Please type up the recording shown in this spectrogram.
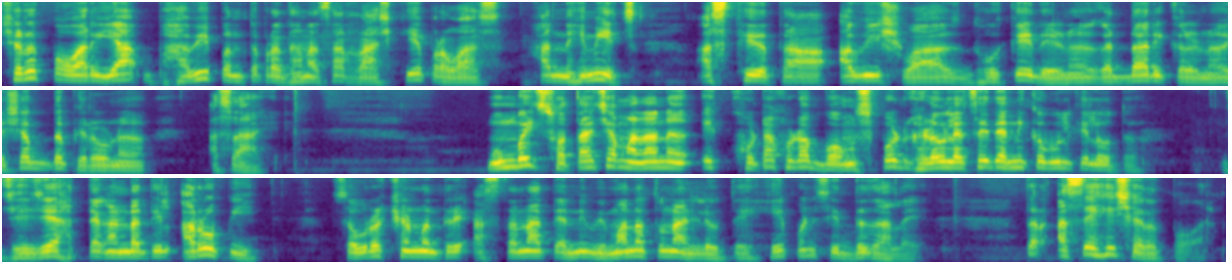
शरद पवार या भावी पंतप्रधानाचा राजकीय प्रवास हा नेहमीच अस्थिरता अविश्वास धोके देणं गद्दारी करणं शब्द फिरवणं असं आहे. मुंबईत स्वतःच्या मनानं एक खोटा खोटा बॉम्बस्फोट घडवल्याचंही त्यांनी कबूल केलं होतं. जे जे हत्याकांडातील आरोपी संरक्षण मंत्री असताना त्यांनी विमानातून आणले होते हे पण सिद्ध झालं आहे तर असे हे शरद पवार.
